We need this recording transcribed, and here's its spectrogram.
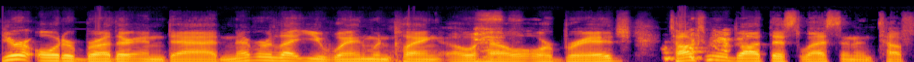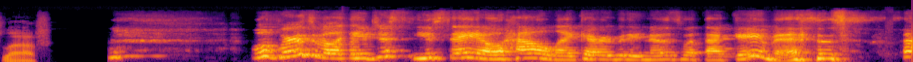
Your older brother and dad never let you win when playing Oh Hell or Bridge. Talk to me about this lesson in tough love. Well, first of all, you just you say Oh Hell like everybody knows what that game is.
